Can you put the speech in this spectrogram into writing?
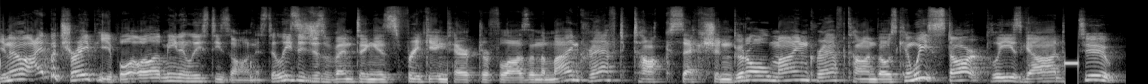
You know, I betray people. Well, I mean, at least he's honest. At least he's just venting his freaking character flaws in the Minecraft talk section. Good old Minecraft convos. Can we start, please, God? Two,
